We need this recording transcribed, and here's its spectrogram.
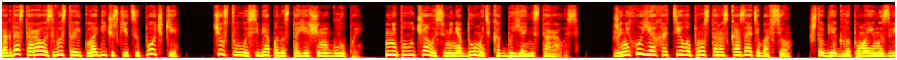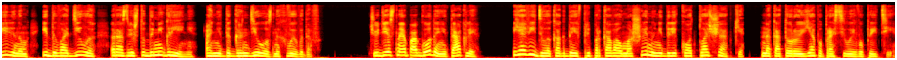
когда старалась выстроить логические цепочки, чувствовала себя по-настоящему глупой. Не получалось у меня думать, как бы я ни старалась. Жениху я хотела просто рассказать обо всем, что бегала по моим извилинам и доводила разве что до мигрени, а не до грандиозных выводов. «Чудесная погода, не так ли?» Я видела, как Дэйв припарковал машину недалеко от площадки, на которую я попросила его прийти.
